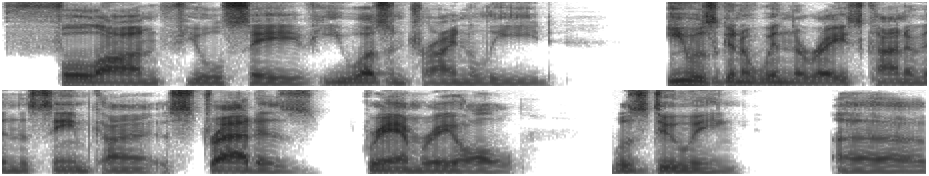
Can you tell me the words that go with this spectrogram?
full on fuel save. He wasn't trying to lead. He was going to win the race kind of in the same kind of strat as Graham Rahal was doing. Uh,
